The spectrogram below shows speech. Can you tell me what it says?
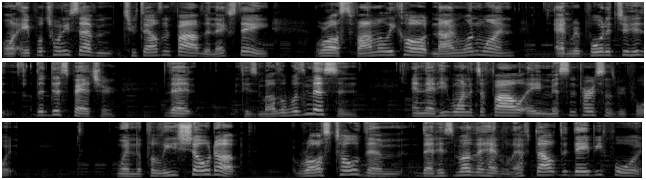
on April 27, 2005, the next day, Ross finally called 911 and reported to his the dispatcher that his mother was missing and that he wanted to file a missing persons report. When the police showed up, Ross told them that his mother had left out the day before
